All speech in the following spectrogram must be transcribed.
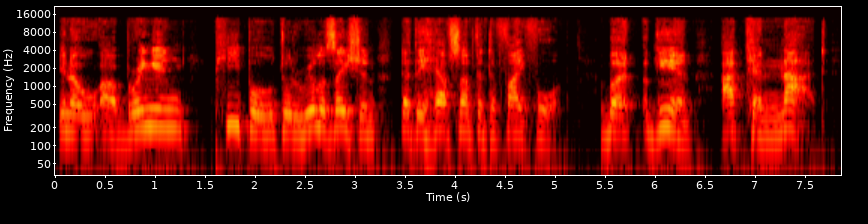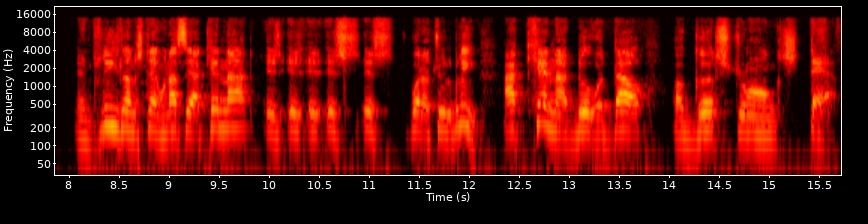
you know, uh, bringing people to the realization that they have something to fight for. But again, I cannot, and please understand when I say I cannot, it's, it's, it's what I truly believe. I cannot do it without a good, strong staff.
